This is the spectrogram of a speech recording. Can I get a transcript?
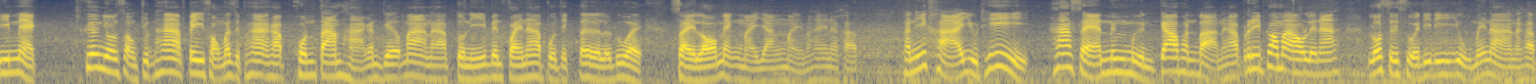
D-Max เครื่องยนต์ 2.5 ปี 2015 ครับ คนตามหากันเยอะมากนะครับ ตัวนี้เป็นไฟหน้าโปรเจคเตอร์แล้วด้วย ใส่ล้อแม็กใหม่ยางใหม่มาให้นะครับ คันนี้ขายอยู่ที่ 519,000 บาทนะครับ รีบเข้ามาเอาเลยนะ รถสวยๆ ดีๆ อยู่ไม่นานนะครับ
